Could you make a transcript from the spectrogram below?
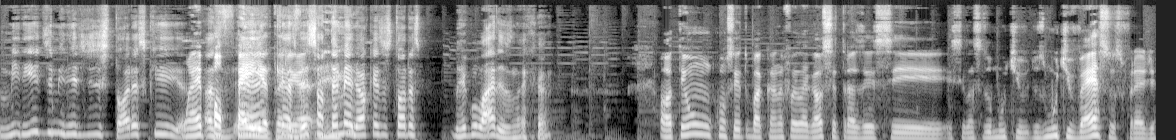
miríades e miríades de histórias que. Uma às- epopeia, é, tá Que às ligado? vezes são até melhor que as histórias regulares, né, cara? Ó, tem um conceito bacana, foi legal você trazer esse, esse lance do multi- dos multiversos, Fred,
